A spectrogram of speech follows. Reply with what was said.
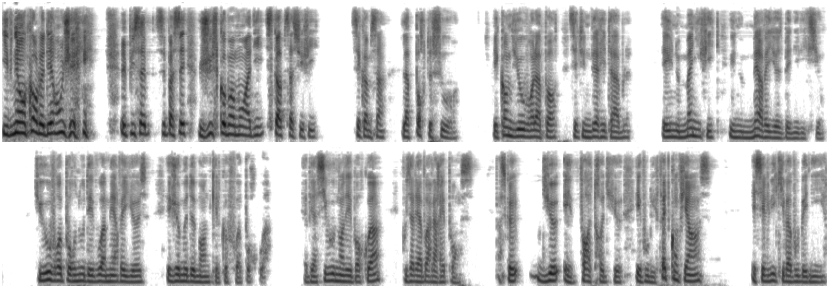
Il venait encore le déranger. Et puis c'est passé jusqu'au moment où a dit, stop, ça suffit. C'est comme ça. La porte s'ouvre. Et quand Dieu ouvre la porte, c'est une véritable et une magnifique, une merveilleuse bénédiction. Tu ouvres pour nous des voies merveilleuses, et je me demande quelquefois pourquoi. Eh bien, si vous demandez pourquoi, vous allez avoir la réponse. Parce que Dieu est votre Dieu, et vous lui faites confiance, et c'est lui qui va vous bénir.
